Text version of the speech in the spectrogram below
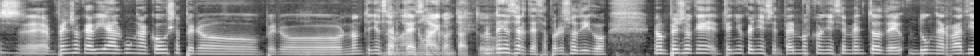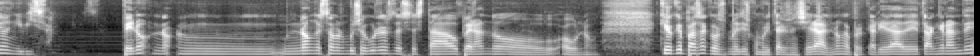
Londres eh, penso que había algunha cousa, pero pero non teño certeza. Non, non hai contacto. Non teño certeza, por eso digo, non penso que teño coñece, temos coñecemento de dunha radio en Ibiza pero no, mm, non estamos moi seguros de se está operando ou, ou non. Que o que pasa cos medios comunitarios en xeral, non? A precariedade é tan grande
